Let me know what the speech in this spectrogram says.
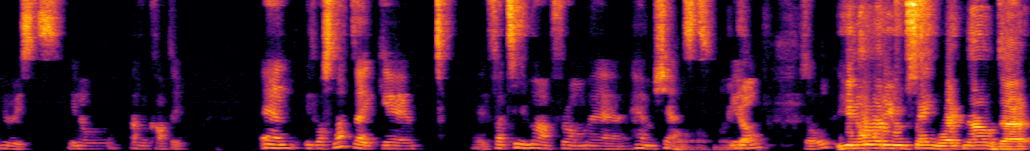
jurists, you know, advocater, and it was not like uh, Fatima from uh, Hemtjänst, Oh, you God. know. So You know what you're saying right now? That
